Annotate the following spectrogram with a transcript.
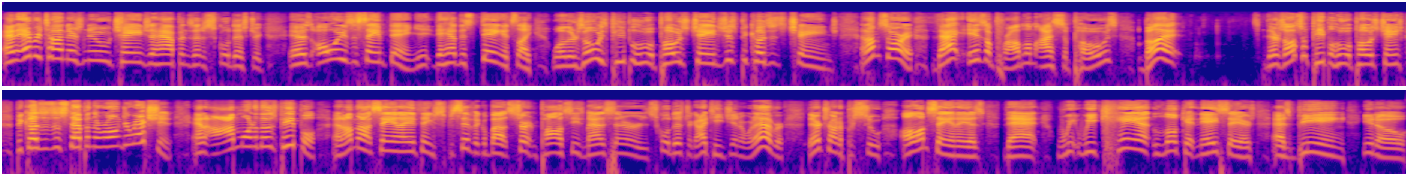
and every time there's new change that happens in a school district, it's always the same thing. They have this thing. It's like, well, there's always people who oppose change just because it's change. And I'm sorry, that is a problem, I suppose, but there's also people who oppose change because it's a step in the wrong direction. And I'm one of those people. And I'm not saying anything specific about certain policies, Madison or the school district I teach in or whatever. They're trying to pursue. All I'm saying is that we, we can't look at naysayers as being, you know,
